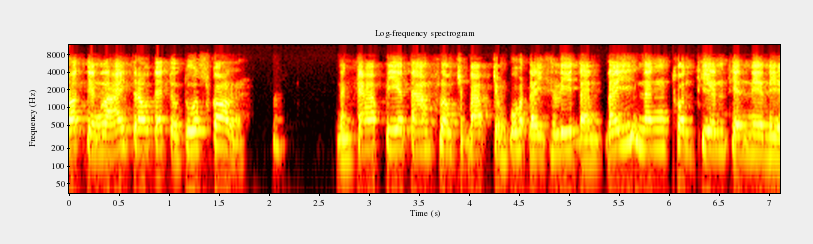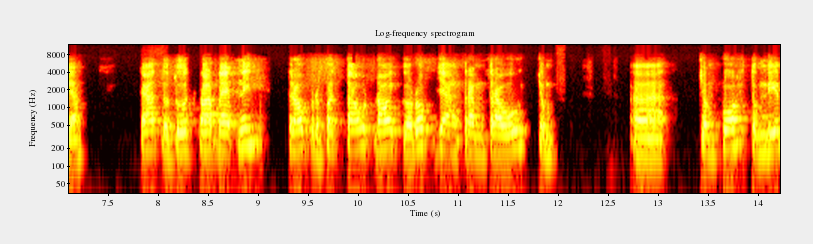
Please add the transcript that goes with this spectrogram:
រដ្ឋទាំងឡាយត្រូវតែទទួលស្គាល់នឹងការពៀតាមផ្លូវច្បាប់ចំពោះដីធ្លីដែនដីនិងធនធានធានានាការទទួលស្គាល់បែបនេះត្រូវប្រព្រឹត្តទៅដោយគោរពយ៉ាងត្រឹមត្រូវចំចំពោះទំនៀម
